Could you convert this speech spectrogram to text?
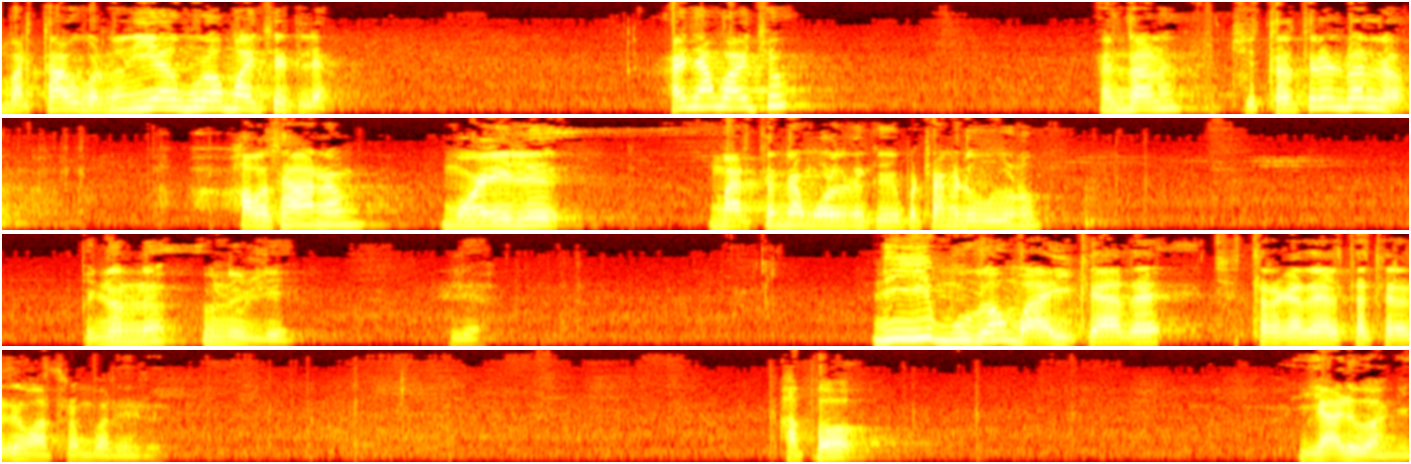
ഭർത്താവ് പറഞ്ഞു നീ അത് മുഴുവൻ വായിച്ചിട്ടില്ല. അത് ഞാൻ വായിച്ചു. എന്താണ്? ചിത്രത്തിലുണ്ടല്ലോ. അവസാനം മുയൽ മരത്തിന്റെ മുകളിൽ നിന്ന് കീഴ്പ്പെട്ട് അങ്ങോട്ട് വീണു. പിന്നൊന്ന് ഒന്നുമില്ലേ? ഇല്ല. നീ മുഴുവൻ വായിക്കാതെ ചിത്രകഥയിലത്തെ ചിലത് മാത്രം പറയരുത്. അപ്പോ ഇയാൾ വാങ്ങി.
